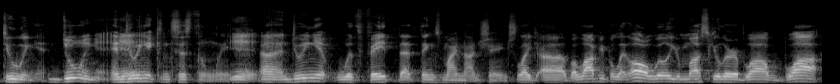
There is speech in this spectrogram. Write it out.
doing it doing it and yeah. doing it consistently. Yeah. Uh, and doing it with faith that things might not change. Like uh, a lot of people are like, oh, Will, you're muscular, blah blah blah.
